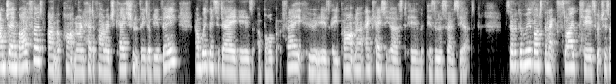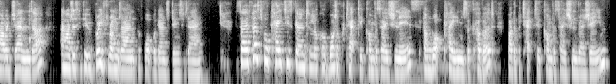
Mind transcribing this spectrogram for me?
I'm Jane Byford. I'm a partner and head of higher education at VWV. And with me today is Bob Fahy, who is a partner, and Katie Hurst, is an associate. So we can move on to the next slide, please, which is our agenda. And I'll just give you a brief rundown of what we're going to do today. So first of all, Katie's going to look at what a protected conversation is and what claims are covered by the protected conversation regime.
